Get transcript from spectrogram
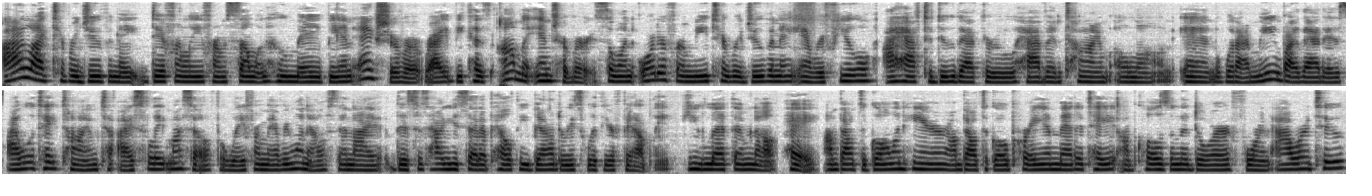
I like to rejuvenate differently from someone who may be an extrovert, right? Because I'm an introvert. So in order for me to rejuvenate and refuel, I have to do that through having time alone. And what I mean by that is I will take time to isolate myself away from everyone else. And I, this is how you set up healthy boundaries with your family. You let them know, Hey, I'm about to go in here. I'm about to go pray and meditate. I'm closing the door for an hour or two.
